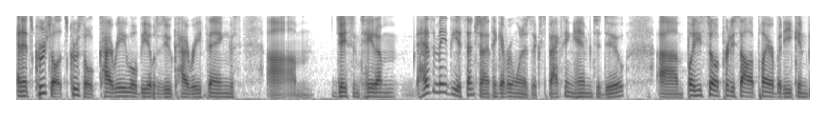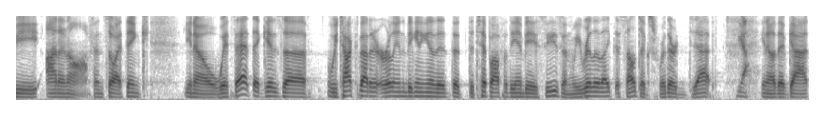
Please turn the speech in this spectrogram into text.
And it's crucial. It's crucial. Kyrie will be able to do Kyrie things. Um, Jayson Tatum hasn't made the ascension I think everyone is expecting him to do, um, but he's still a pretty solid player. But he can be on and off, and so I think you know with that that gives. Uh, we talked about it early in the beginning of the, the, the tip off of the NBA season. We really like the Celtics for their depth. Yeah. You know, they've got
